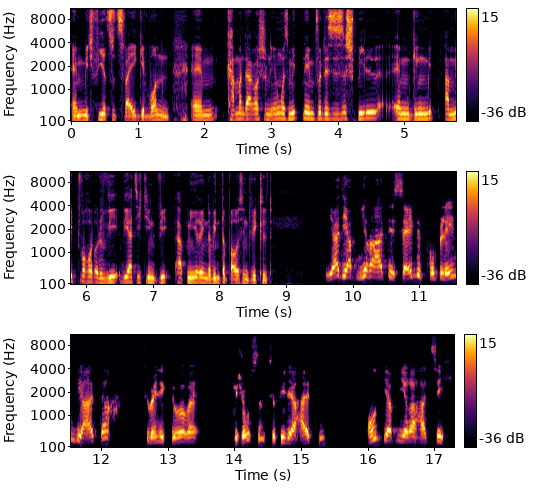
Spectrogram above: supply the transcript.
ähm, mit 4 zu 2 gewonnen. Ähm, kann man daraus schon irgendwas mitnehmen für dieses Spiel ähm, gegen mit, am Mittwoch oder wie, wie hat sich die Admira in der Winterpause entwickelt? Ja, die Admira hat dasselbe Problem wie Altach. Zu wenig Tore geschossen, zu viele erhalten. Und die Admira hat sich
